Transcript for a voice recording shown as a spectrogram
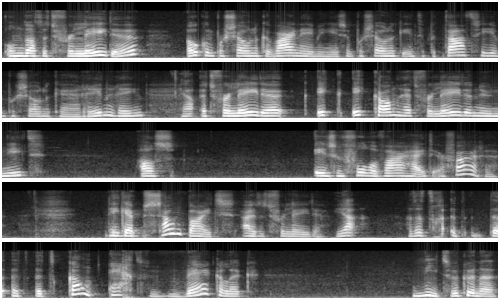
Omdat het verleden ook een persoonlijke waarneming is, een persoonlijke interpretatie, een persoonlijke herinnering. Ja. Het verleden, ik, ik kan het verleden nu niet als in zijn volle waarheid ervaren. Ik heb soundbites uit het verleden. Ja, het, het, het, het kan echt werkelijk niet. We kunnen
